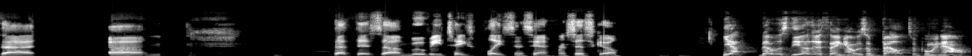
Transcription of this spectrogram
that um, that this uh, movie takes place in San Francisco. Yeah, that was the other thing I was about to point out.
